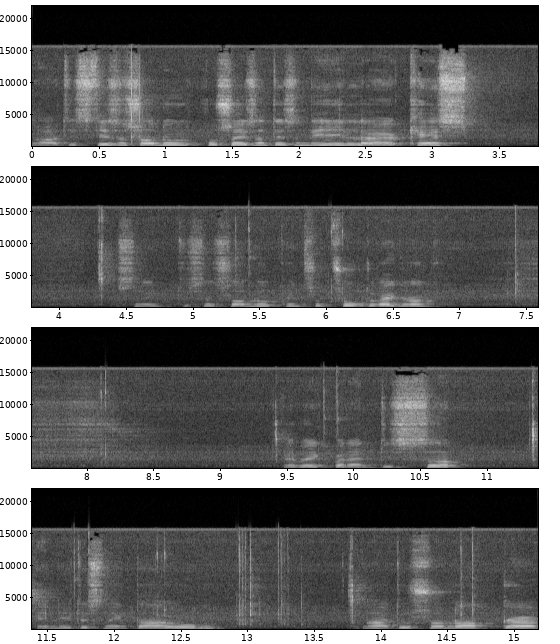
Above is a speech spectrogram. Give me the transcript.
Og det, det er øh, så sådan nu, processoren, det er sådan en hel øh, kasse. Sådan det er sådan nu, Pentium 2, det er rigtigt nok. Jeg ved ikke, hvordan de sidder inde i det, sådan en, der er åben. Nej, du er så nok, øh,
